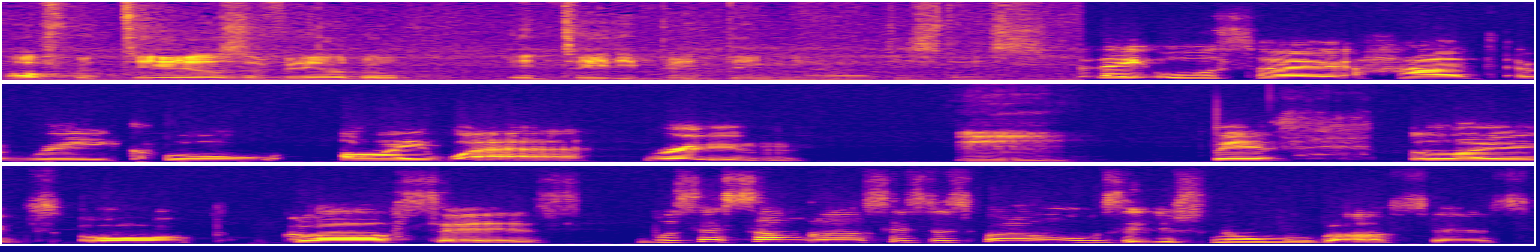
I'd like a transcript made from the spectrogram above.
of materials available in 3D printing uh, these days. They also had a really cool eyewear room mm. with loads of glasses. Was there sunglasses as well, or was it just normal glasses?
